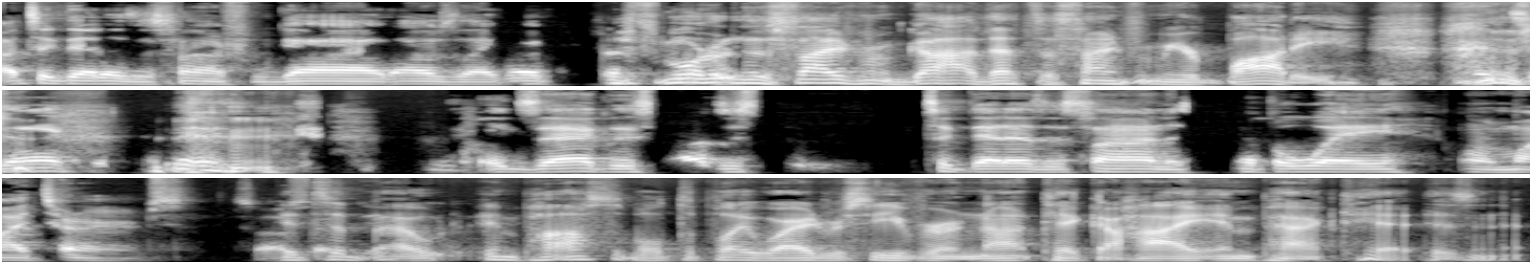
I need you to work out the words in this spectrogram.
I took that as a sign from God. I was like, okay. that's more than a sign from God. That's a sign from your body. exactly. exactly. So I just took that as a sign to step away on my terms. So it's about impossible to play wide receiver and not take a high impact hit, isn't it?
